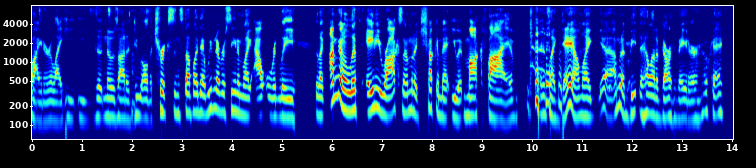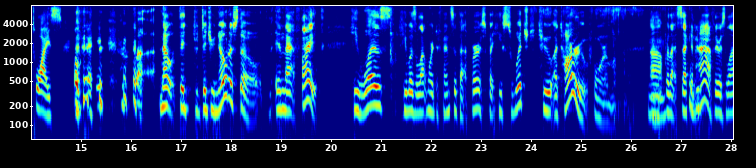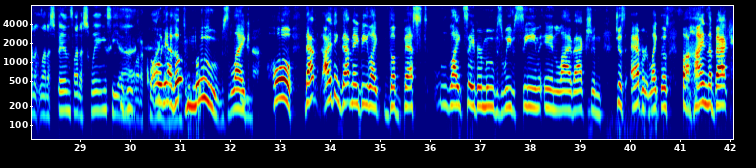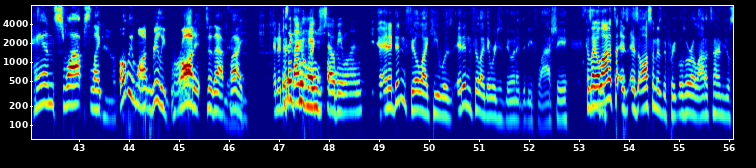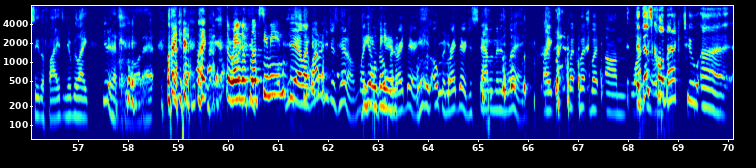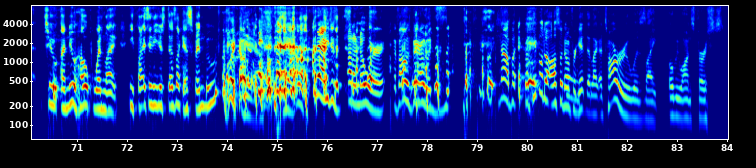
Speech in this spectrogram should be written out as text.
fighter. Like he he knows how to do all the tricks and stuff like that. We've never seen him like outwardly be like, I'm gonna lift 80 rocks and I'm gonna chuck them at you at Mach 5. And it's like, damn, like, yeah, I'm gonna beat the hell out of Darth Vader. Okay. Twice. Okay. Uh, now, did did you notice though in that fight, he was he was a lot more defensive at first, but he switched to Ataru form uh, Mhm. for that 2nd Mhm. half. There was a lot of a lot of spins, a lot of swings. He a uh, lot of Oh yeah, those moves, like oh that I think that may be like the best lightsaber moves we've seen in live action just ever. Like those behind the back hand swaps. Like Obi Wan really brought it to that Yeah. fight. And it It's didn't like feel like unhinged Obi Wan. Yeah, and it didn't feel like he was it didn't feel like they were just doing it to be flashy. Because like a Mm-hmm. lot of times as, as awesome as the prequels were a lot of times you'll see the fights and you'll be like you didn't have to do all that. Like like The random you- flips, you mean? yeah like why don't you just hit him? Like he was open right there. He was open right there. Just stab him in his leg like but but but um it does call Obi- back to uh to A New Hope when like he fights and he just does like a spin move. yeah yeah, yeah he just out of nowhere if I was there I would no but but people don't, also don't forget that like Ataru was like Obi-Wan's first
